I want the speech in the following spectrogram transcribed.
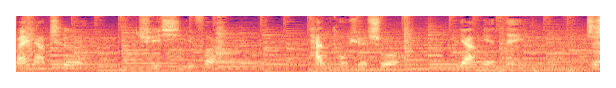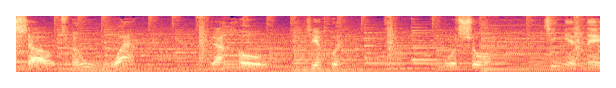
买辆车，娶媳妇儿。谭同学说，两年内至少存五万，然后结婚。我说，今年内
